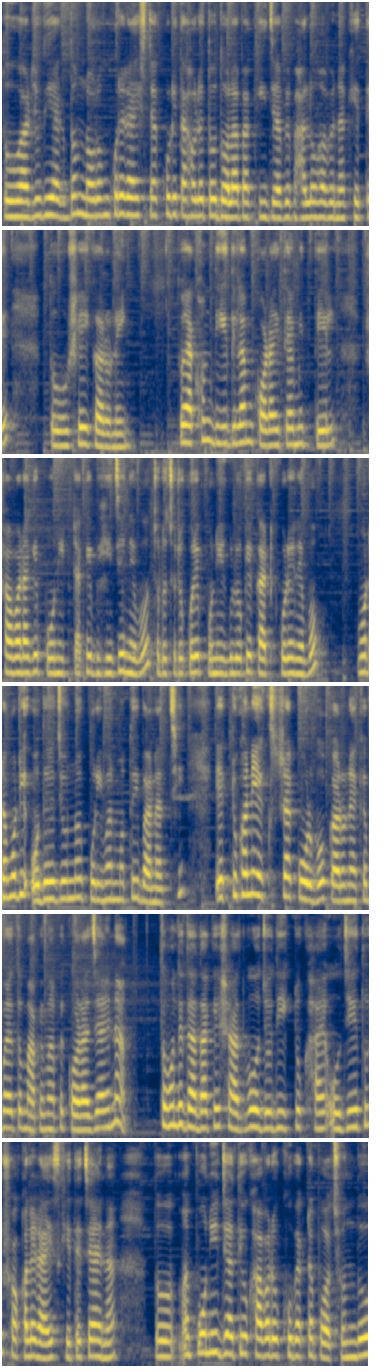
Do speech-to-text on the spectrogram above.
তো আর যদি একদম নরম করে রাইসটা করি, তাহলে তো দলা বাকি যাবে, ভালো হবে না খেতে। তো সেই কারণেই। তো এখন দিয়ে দিলাম কড়াইতে আমি তেল। সবার আগে পনিরটাকে ভেজে নেব। ছোট ছোট করে পনিরগুলোকে কাট করে নেব। মোটামুটি ওদের জন্য পরিমাণ মতোই বানাচ্ছি। একটুখানি এক্সট্রা করব, কারণ একেবারে তো মাপে মাপে করা যায় না। তোমাদের দাদাকে সাধবো যদি একটু খায়, ও যেহেতু সকালে রাইস খেতে চায় না, তো পনির জাতীয় খাবারও খুব একটা পছন্দও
